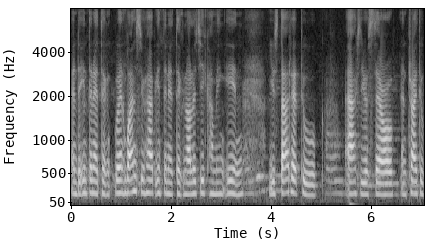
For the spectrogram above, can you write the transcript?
And the internet, when once you have internet technology coming in, you started to ask yourself and try to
